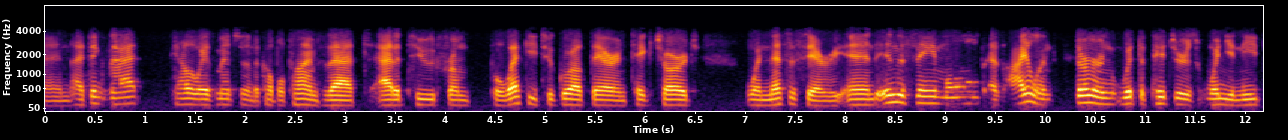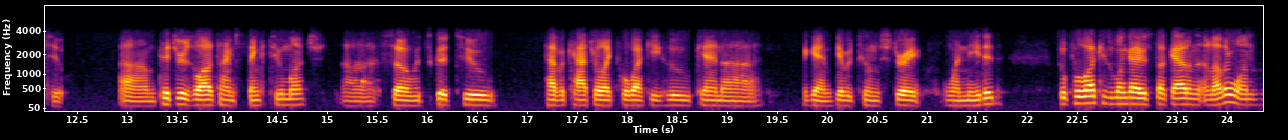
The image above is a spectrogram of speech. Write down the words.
and I think that Callaway has mentioned it a couple times that attitude from Plawecki to go out there and take charge when necessary, and in the same mold as Eiland, stern with the pitchers when you need to. Um, pitchers a lot of times think too much, uh, so it's good to have a catcher like Plawecki who can, uh, again, give it to him straight when needed. So Plawecki is one guy who stuck out, and another one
